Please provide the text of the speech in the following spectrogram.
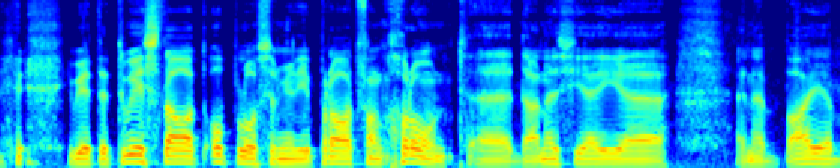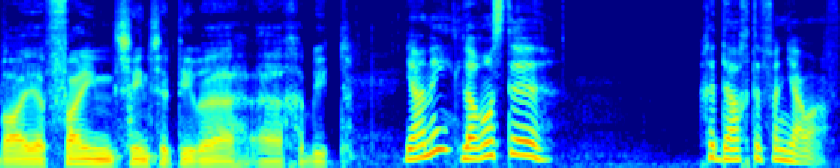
jy weet 'n twee staat oplossing en jy praat van grond, uh dan is jy uh in 'n baie baie fyn sensitiewe uh gebied. Jannie, laaste gedagte van jou af.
